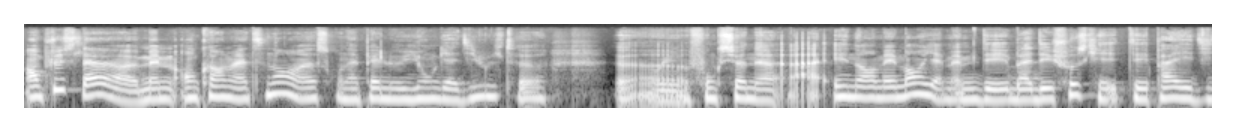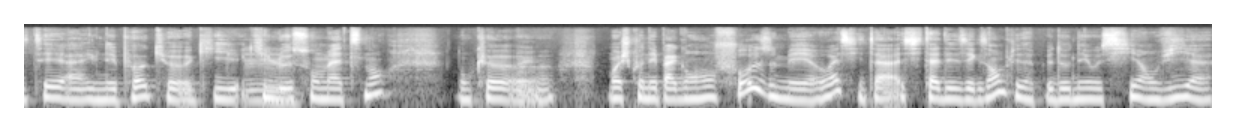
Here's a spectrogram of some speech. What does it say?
En plus, là, euh, même encore maintenant, hein, ce qu'on appelle le young adult euh, euh, Oui. fonctionne énormément. Il y a même des, bah, des choses qui n'étaient pas éditées à une époque qui, qui Mm. le sont maintenant. Donc, euh, Oui. moi, je connais pas grand-chose, mais ouais, si tu as, si des exemples, ça peut donner aussi envie à-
